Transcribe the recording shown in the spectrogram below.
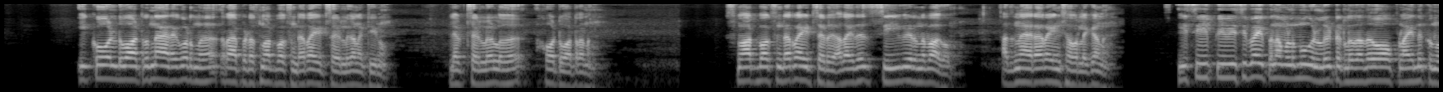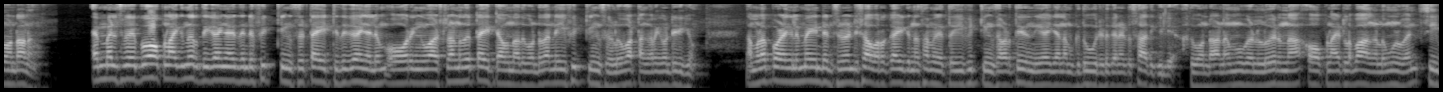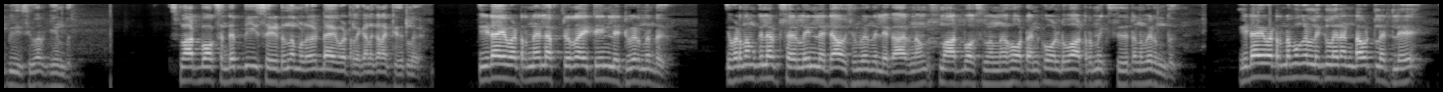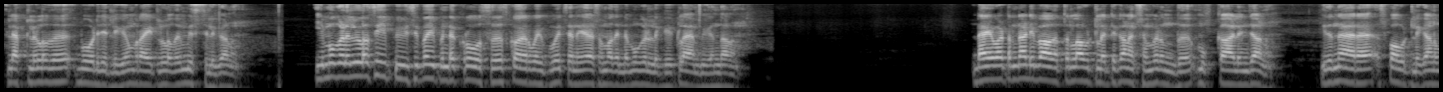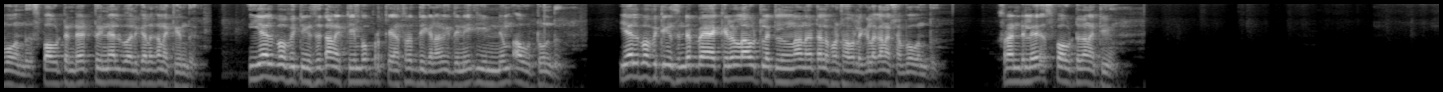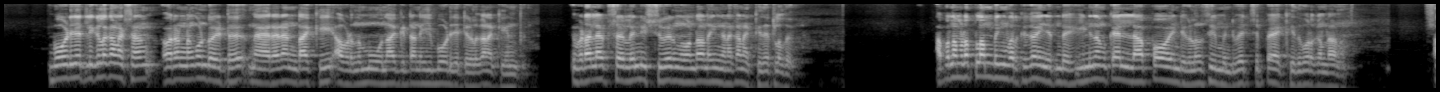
ഈ കോൾഡ് വാട്ടർ നേരെ കൊടുന്ന് റാപ്പിഡോ സ്മാർട്ട് ബോക്സിന്റെ റൈറ്റ് സൈഡിൽ കണക്ട് ചെയ്യണം. ലെഫ്റ്റ് സൈഡിലുള്ളത് ഹോട്ട് വാട്ടറാണ് സ്മാർട്ട് ബോക്സിന്റെ റൈറ്റ് സൈഡ് അതായത് സി വരുന്ന ഭാഗം അത് നേരെ റെയിൻ ഷവറിലേക്കാണ് ഈ C P V C pipe നമ്മൾ മുകളിൽ ഇട്ടിട്ടുള്ളത് അത് ഓപ്പണായി നിൽക്കുന്നതുകൊണ്ടാണ് എം എൽ സി ഓപ്പൺ ആക്കി നിർത്തി കഴിഞ്ഞാൽ ഇതിന്റെ ഫിറ്റിങ്സ് ടൈറ്റ് ചെയ്ത് കഴിഞ്ഞാലും ഓറിങ് വാഷിലാണ് ഇത് ടൈറ്റ് ആവുന്നത്. അതുകൊണ്ട് തന്നെ ഈ ഫിറ്റിങ്സുകൾ വട്ടം കറങ്ങിക്കൊണ്ടിരിക്കും. നമ്മളെപ്പോഴെങ്കിലും മെയിന്റനൻസിന് വേണ്ടി ഷവറൊക്കെ കഴിക്കുന്ന സമയത്ത് ഈ ഫിറ്റിങ്സ് അവിടെ തിരിഞ്ഞു കഴിഞ്ഞാൽ നമുക്ക് ദൂരെ എടുക്കാനായിട്ട് സാധിക്കില്ല. അതുകൊണ്ടാണ് മുകളിൽ വരുന്ന ഓപ്പൺ ആയിട്ടുള്ള ഭാഗങ്ങൾ മുഴുവൻ സി പി സി വർക്ക് ചെയ്യുന്നത്. സ്മാർട്ട് ബോക്സിന്റെ ബി സൈഡ് നമ്മൾ ഡൈവേർട്ടറിലേക്കാണ് കണക്ട് ചെയ്തിട്ടുള്ളത്. ഈ ഡൈവേർട്ടറിന് ലെഫ്റ്റ് റൈറ്റ് ഇൻലെറ്റ് വരുന്നുണ്ട്. ഇവിടെ നമുക്ക് ലെഫ്റ്റ് സൈഡിൽ ഇൻലെറ്റ് ആവശ്യം വരുന്നില്ല. കാരണം സ്മാർട്ട് ബോക്സിൽ നിന്ന് hot and cold water mix ചെയ്തിട്ടാണ് വരുന്നത്. ഈ ഡൈവേർട്ടറിന്റെ മുകളിലേക്കുള്ള രണ്ട് ഔട്ട്ലെറ്റിൽ ലെഫ്റ്റിലുള്ളത് ബോഡി ജെറ്റിലേക്കും റൈറ്റിലുള്ളത് മിസ്റ്റിലേക്കാണ് ഈ മുകളിലുള്ള സി പി വി സി പൈപ്പിന്റെ ക്രോസ് സ്ക്വയർ പൈപ്പ് വെച്ചതിന് ശേഷം അതിന്റെ മുകളിലേക്ക് ക്ലാമ്പ് ചെയ്യുന്നതാണ് ഡൈവേർട്ടറിന്റെ അടിഭാഗത്തുള്ള ഔട്ട്ലെറ്റ് കണക്ഷൻ വരുന്നത് മുക്കാലിഞ്ചാണ് ഇത് നേരെ സ്പൗട്ടിലേക്കാണ് പോകുന്നത്. സ്പൗട്ടിന്റെ ട്വിൻ എൽബോയിലേക്കാണ് കണക്ട് ചെയ്യുന്നത്. ഈ എൽബോ ഫിറ്റിങ്സ് കണക്ട് ചെയ്യുമ്പോൾ പ്രത്യേകം ശ്രദ്ധിക്കണം. ഇതിന് ഇന്നും ഔട്ടും ഉണ്ട്. ഈ എൽബോ ഫിറ്റിങ്സിന്റെ ബാക്കിലുള്ള ഔട്ട്ലെറ്റിൽ നിന്നാണ് ടെലിഫോൺ ഷവറിലേക്കുള്ള കണക്ഷൻ പോകുന്നത്. ഫ്രണ്ടിൽ സ്പൗട്ട് കണക്ട് ചെയ്യും. ബോഡി ജെറ്റിലേക്കുള്ള കണക്ഷൻ ഒരെണ്ണം കൊണ്ടുപോയിട്ട് നേരെ രണ്ടാക്കി അവിടെ നിന്ന് മൂന്നാക്കിയിട്ടാണ് ഈ ബോഡി ജെറ്റുകൾ കണക്ട് ചെയ്യുന്നത്. ഇവിടെ ലെഫ്റ്റ് സൈഡിൽ നിഷ് വരുന്നതുകൊണ്ടാണ് ഇങ്ങനെ കണക്ട് ചെയ്തിട്ടുള്ളത്. അപ്പോൾ നമ്മുടെ പ്ലംബിംഗ് വർക്ക് കഴിഞ്ഞിട്ടുണ്ട്. ഇനി നമുക്ക് എല്ലാ പോയിന്റുകളും സിമെന്റ് വെച്ച് പാക്ക് ചെയ്ത് കൊടുക്കേണ്ടതാണ്.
